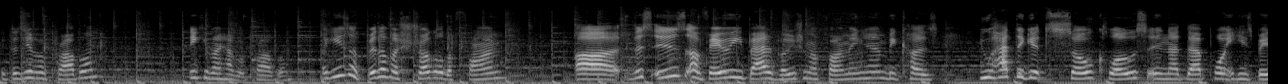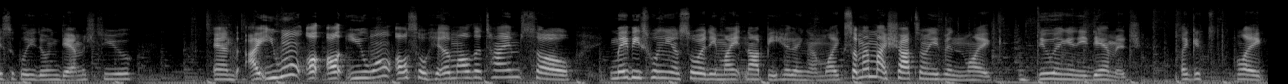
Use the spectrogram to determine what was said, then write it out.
Like, does he have a problem? I think he might have a problem. Like, he's a bit of a struggle to farm. Uh, this is a very bad version of farming him because you have to get so close, and at that point, he's basically doing damage to you. And I, you won't, uh, you won't also hit him all the time. So you may be swinging a sword, you might not be hitting him. Like some of my shots aren't even like doing any damage. Like it's like,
